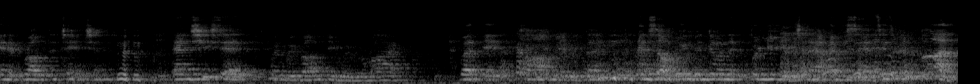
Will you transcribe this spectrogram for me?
And it broke the tension. and she said, when we both knew we were right. but it calmed everything. And so we've been doing it for years now, ever since. It's been fun.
